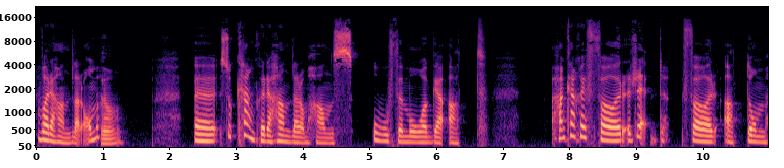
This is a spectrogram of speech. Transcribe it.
vad det handlar om, Ja, så kanske det handlar om hans oförmåga att... Han kanske är för rädd för att de...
